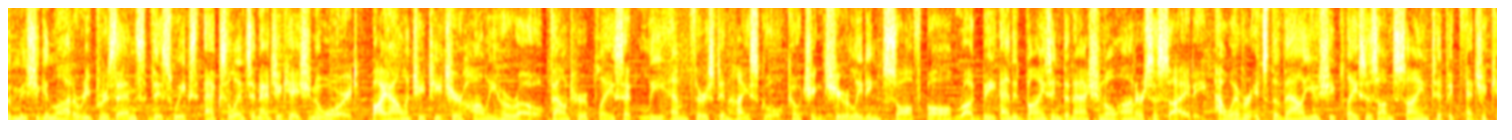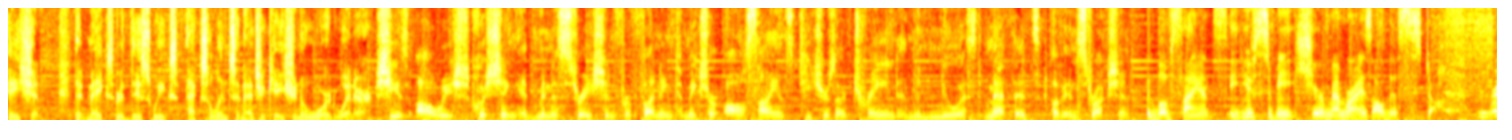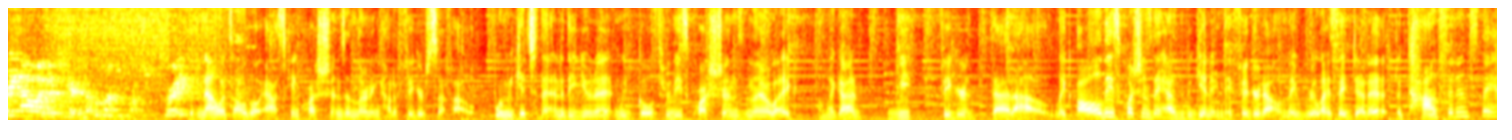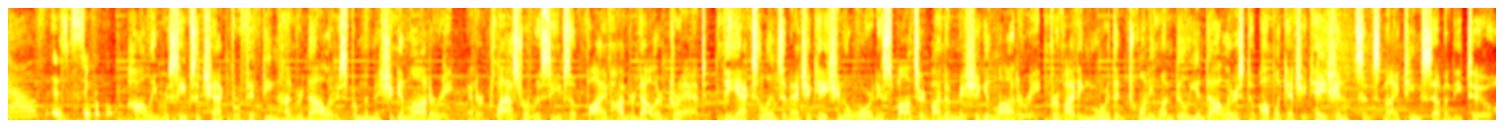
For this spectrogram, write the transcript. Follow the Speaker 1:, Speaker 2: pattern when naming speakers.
Speaker 1: The Michigan Lottery presents this week's Excellence in Education Award. Biology teacher Holly Hereau found her place at Lee M. Thurston High School, coaching cheerleading, softball, rugby, and advising the National Honor Society. However, it's the value she places on scientific education that makes her this week's Excellence in Education Award winner.
Speaker 2: She is always pushing administration for funding to make sure all science teachers are trained in the newest methods of instruction.
Speaker 3: I love science. It used to be, here, memorize all this stuff.
Speaker 4: Right now, I bet you guys have a bunch of questions, right?
Speaker 3: Now it's all about asking questions and learning how to figure stuff out. When we get to the end of the unit and we go through these questions and they're like, oh my God, we figured that out. Like all these questions they had at the beginning, they figured out and they realized they did it. The confidence they have is super cool.
Speaker 1: Holly receives a check for $1,500 from the Michigan Lottery, and her classroom receives a $500 grant. The Excellence in Education Award is sponsored by the Michigan Lottery, providing more than $21 billion to public education since 1972.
